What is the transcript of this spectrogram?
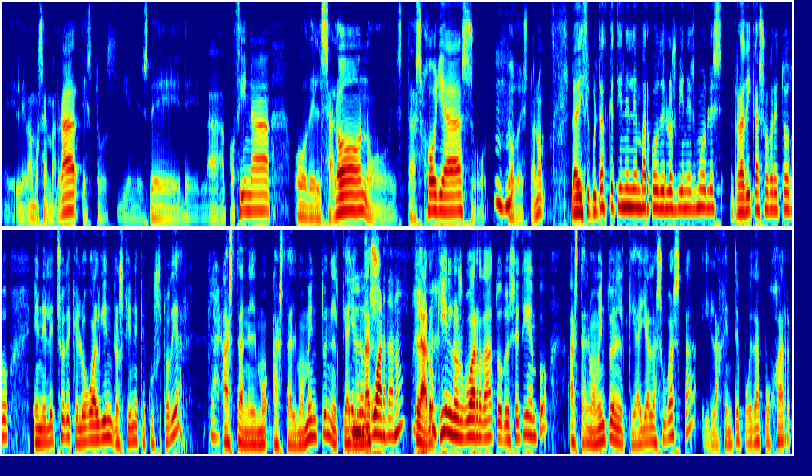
eh, le vamos a embargar estos bienes de, la cocina o del salón o estas joyas o todo esto, ¿no? La dificultad que tiene el embargo de los bienes muebles radica sobre todo en el hecho de que luego alguien los tiene que custodiar. Hasta, en el, hasta el momento en el que haya ¿Quién los guarda, ¿no? Claro, ¿quién los guarda todo ese tiempo? Hasta el momento en el que haya la subasta y la gente pueda pujar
